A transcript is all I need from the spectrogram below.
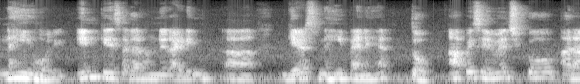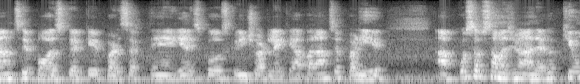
नहीं हो रही। इन केस अगर हमने राइडिंग गियर्स नहीं पहने हैं तो आप इस इमेज को आराम से पॉज करके पढ़ सकते हैं या इसको स्क्रीनशॉट लेके आप आराम से पढ़िए। आपको सब समझ में आ जाएगा क्यों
